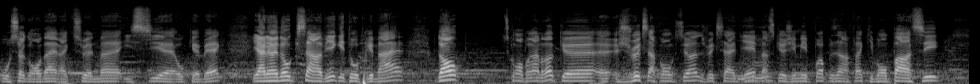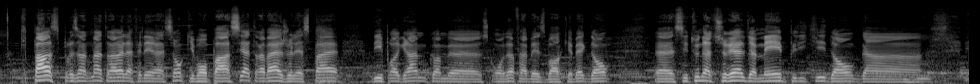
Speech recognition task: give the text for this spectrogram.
au secondaire actuellement ici euh, au Québec. Il y en a un autre qui s'en vient, qui est au primaire. Donc, tu comprendras que euh, je veux que ça fonctionne, je veux que ça aille bien parce que j'ai mes propres enfants qui vont passer, qui passent présentement à travers la fédération, qui vont passer à travers, je l'espère, des programmes comme euh, ce qu'on offre à Baseball Québec. Donc, euh, c'est tout naturel de m'impliquer donc dans. Euh,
